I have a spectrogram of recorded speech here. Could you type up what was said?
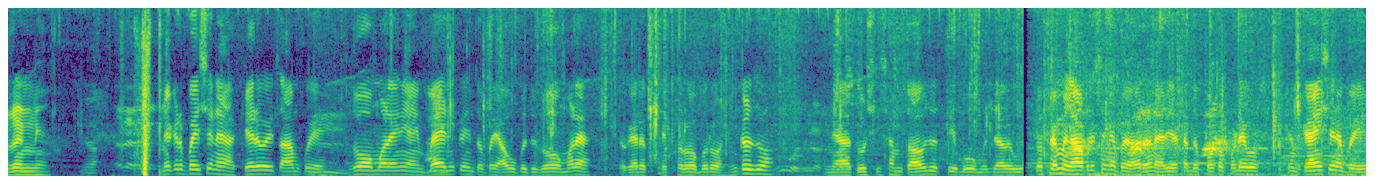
રણને નકર ભાઈ છે ને આ ઘેર હોય તો આમ કોઈ જોવા મળે નહીં આમ બહાર નીકળીને તો ભાઈ આવું બધું જોવા મળે. તો ક્યારેક ભાઈ ફરવા બરવા નીકળજો. ને આ તુલસી સામ તો આવજો તે બહુ મજા આવે તો ફેમિલી આપણે છે ને ભાઈ હરણ હારી એકાદો ફોટો પડાવ્યો. એમ ક્યાંય છે ને ભાઈ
